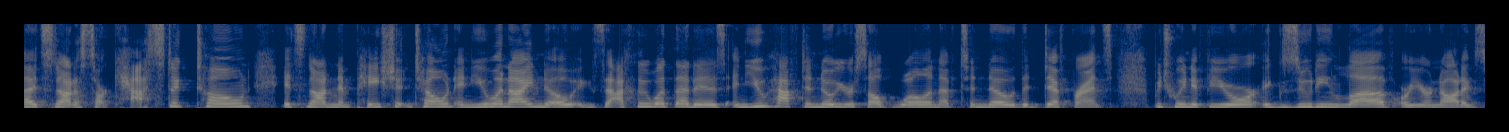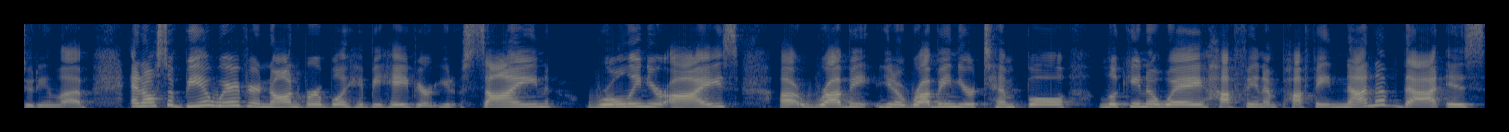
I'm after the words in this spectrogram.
it's not a sarcastic tone, it's not an impatient tone. And you and I know exactly what that is. And you have to know yourself well enough to know the difference between if you're exuding love or you're not exuding love. And also be aware of your nonverbal behavior, you know, sighing, rolling your eyes, uh, rubbing, you know, rubbing your temple, looking away, huffing and puffing. None of that is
